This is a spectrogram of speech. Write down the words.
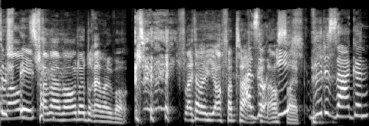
zu wow, spät? Zweimal wow oder dreimal wow. Vielleicht habe ich mich auch vertan. Also Kann auch ich sein. würde sagen,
